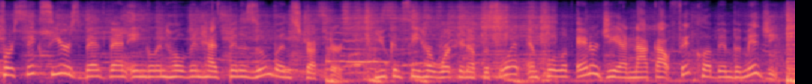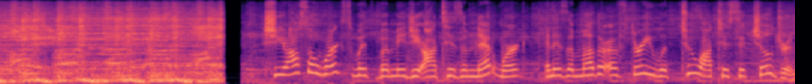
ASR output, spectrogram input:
For six years, Beth Van Engelenhoven has been a Zumba instructor. You can see her working up a sweat and full of energy at Knockout Fit Club in Bemidji. She also works with Bemidji Autism Network and is a mother of three with two autistic children.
